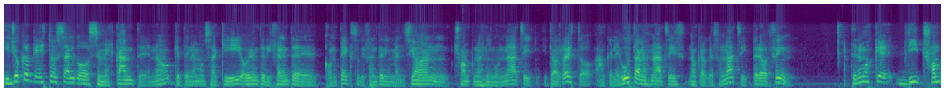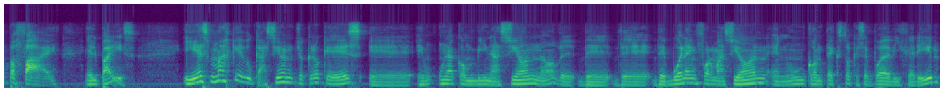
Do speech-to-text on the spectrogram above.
Y yo creo que esto es algo semejante, ¿no? Que tenemos aquí, obviamente diferente contexto, diferente dimensión. Trump no es ningún nazi y todo el resto, aunque le gustan los nazis, no creo que es un nazi, pero en fin, tenemos que de-Trumpify el país. Y es más que educación, yo creo que es eh, una combinación ¿no? de, de, de, buena información en un contexto que se puede digerir,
